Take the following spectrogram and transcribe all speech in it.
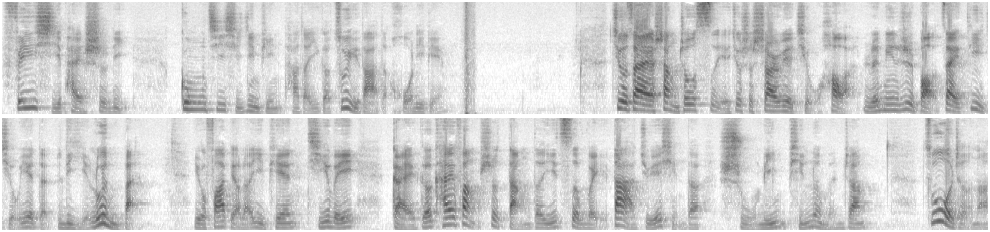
非习派势力。攻击习近平，他的一个最大的火力点，就在上周四，也就是十二月九号啊，《人民日报》在第九页的理论版，又发表了一篇题为《改革开放是党的一次伟大觉醒》的署名评论文章，作者呢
